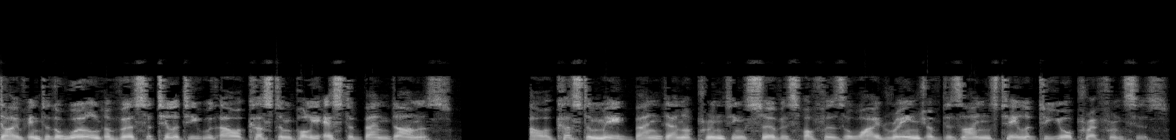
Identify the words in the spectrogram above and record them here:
Dive into the world of versatility with our custom polyester bandanas. Our custom-made bandana printing service offers a wide range of designs tailored to your preferences.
